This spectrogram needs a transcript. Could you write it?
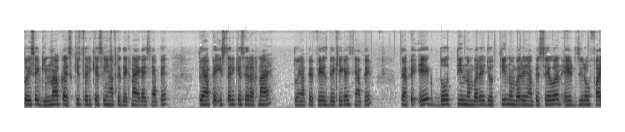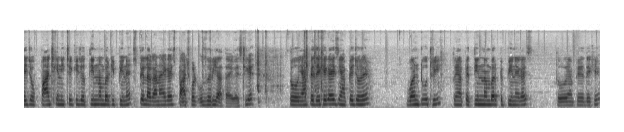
तो इसे गिनना किस किस तरीके से यहाँ पे देखना है गाइज़ यहाँ पे? तो यहाँ पे इस तरीके से रखना है। तो यहाँ पे फेस देखिएगा इस यहाँ पे। तो यहाँ पे एक, दो, तीन नंबर है। जो तीन नंबर है, यहाँ पे सेवन एट ज़ीरो फाइव जो पाँच के नीचे की जो तीन नंबर की पिन है, उस पर लगाना है गाइस पाँच वोल्ट उधर ही आता है गाइस ठीक है? तो यहाँ पे देखेगा इस यहाँ पे जो है वन टू थ्री तो यहाँ पे तीन नंबर पे पिन है गाइस तो यहाँ पे देखिए।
